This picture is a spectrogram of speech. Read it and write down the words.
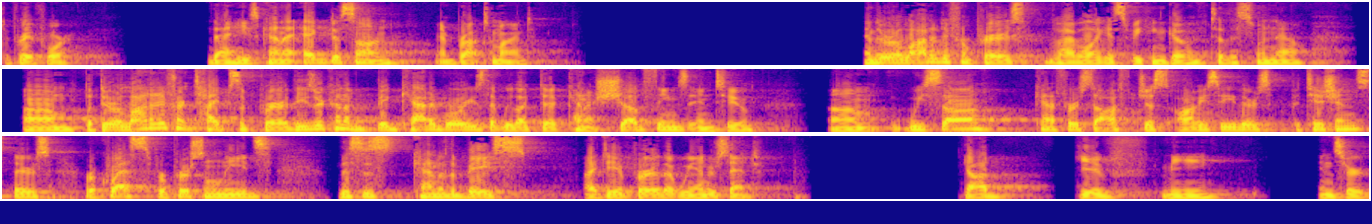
to pray for, that He's kind of egged us on and brought to mind. And there are a lot of different prayers the Bible. I guess we can go to this one now. Um, but there are a lot of different types of prayer. These are kind of big categories that we like to kind of shove things into. Um, we saw, kind of first off, just obviously there's petitions, there's requests for personal needs. This is kind of the base idea of prayer that we understand. God, give me, insert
